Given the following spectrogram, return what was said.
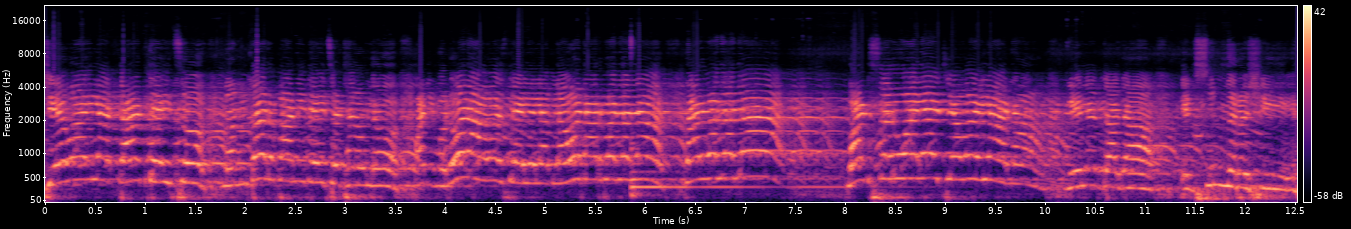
जेवायला ताट द्यायचं नंतर पाणी द्यायचं ठरवलं. आणि म्हणून आवाज द्यायला लागला ओ नारवा दादा नारवा दादा वाटसरू आले ना दादा एक सुंदर अशी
